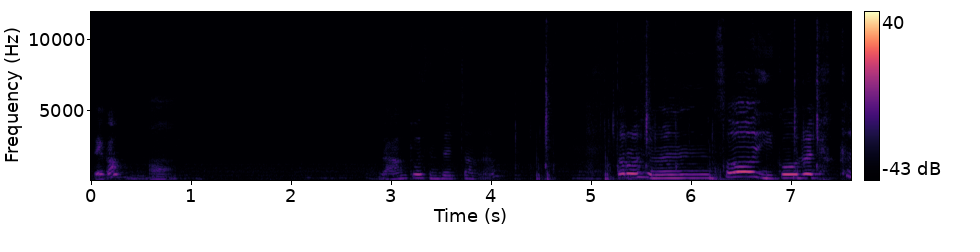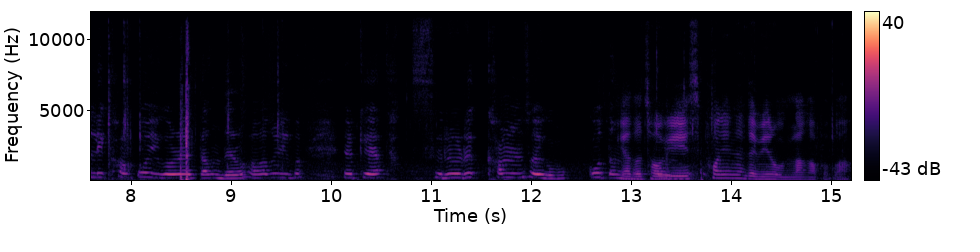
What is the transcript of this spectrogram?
내가 어. 나 안 껴도 된다 했잖아요. 떨어지면서 이거를 탁 클릭하고 이거를 딱 내려가가지고 이거 이렇게 탁 스르륵 하면서 이거 먹고 딱 야너 먹고 저기 스폰 있는데 위로 올라가 봐봐.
